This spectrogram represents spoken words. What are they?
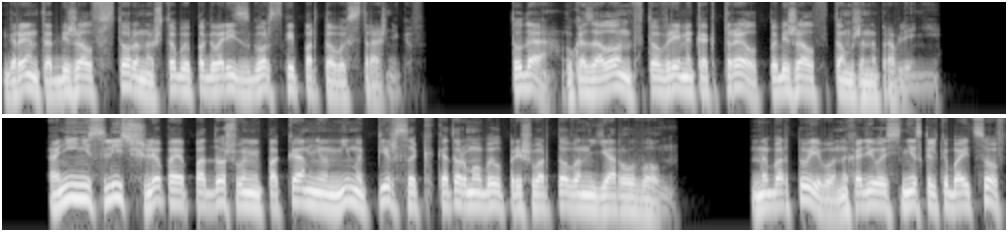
Грент отбежал в сторону, чтобы поговорить с горсткой портовых стражников. «Туда», — указал он, в то время как Трелл побежал в том же направлении. Они неслись, шлепая подошвами по камню мимо пирса, к которому был пришвартован Ярл Волн. На борту его находилось несколько бойцов,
